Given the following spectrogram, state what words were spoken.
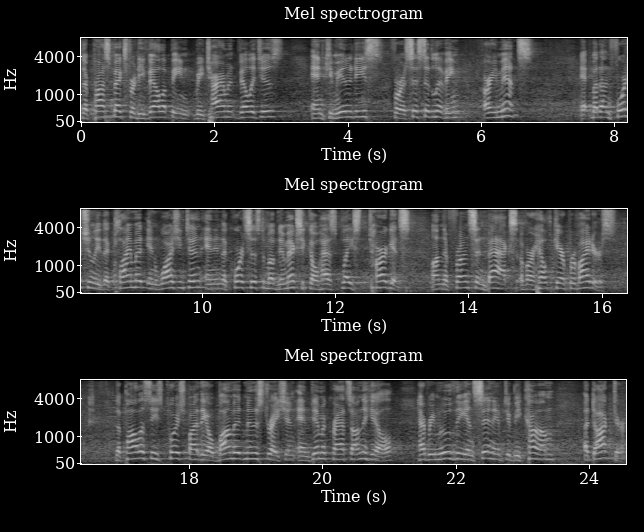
The prospects for developing retirement villages and communities for assisted living are immense. Eh, But unfortunately, the climate in Washington and in the court system of New Mexico has placed targets on the fronts and backs of our healthcare providers. The policies pushed by the Obama administration and Democrats on the Hill have removed the incentive to become a doctor.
